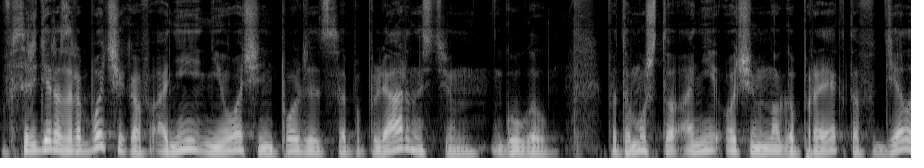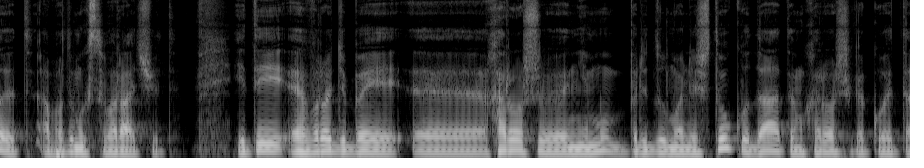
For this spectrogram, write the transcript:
в среди разработчиков они не очень пользуются популярностью, Google, потому что они очень много проектов делают, а потом их сворачивают. И ты э, вроде бы э, хорошую они му- придумали штуку, да, там хороший какой-то,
